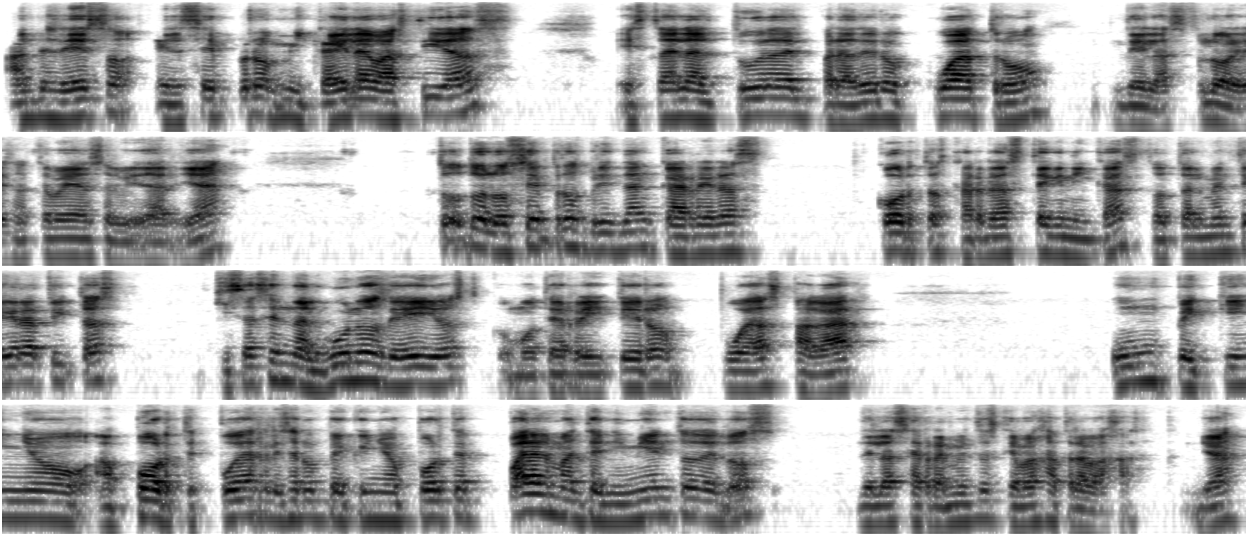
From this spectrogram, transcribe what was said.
Antes de eso, el CEPRO Micaela Bastidas está a la altura del paradero 4 de las flores. No te vayas a olvidar, ¿ya? Todos los CEPROS brindan carreras cortas, carreras técnicas, totalmente gratuitas. Quizás en algunos de ellos, como te reitero, puedas pagar un pequeño aporte. Puedes realizar un pequeño aporte para el mantenimiento de los de las herramientas que vas a trabajar, ¿ya?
